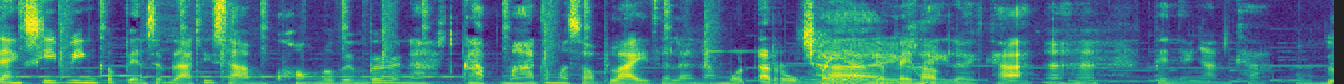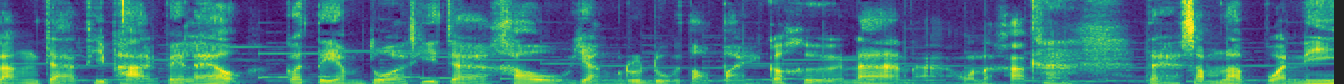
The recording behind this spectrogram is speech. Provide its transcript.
Thanksgiving ก็เป็นสัปดาห์ที่ 3 ของ November นะ กลับมาต้องมาสอบไล่ซะแล้วนะ หมดอารมณ์ไม่อยากจะไปไหนเลยค่ะอ่าฮะเป็นอย่างนั้นค่ะอืมหลังจากที่ผ่านไปแล้ว ก็เตรียมตัวที่จะเข้ายังฤดูต่อไปก็คือหน้าหนาวนะครับค่ะแต่สำหรับวันนี้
